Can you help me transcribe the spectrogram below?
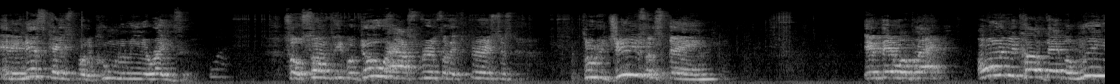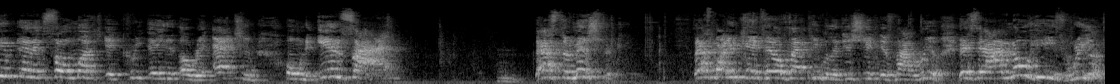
and in this case, for the Kundalini raising. So some people do have spiritual experiences through the Jesus thing if they were black only because they believed in it so much, it created a reaction on the inside That's the mystery. That's why you can't tell black people that this shit is not real. They say, I know he's real.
